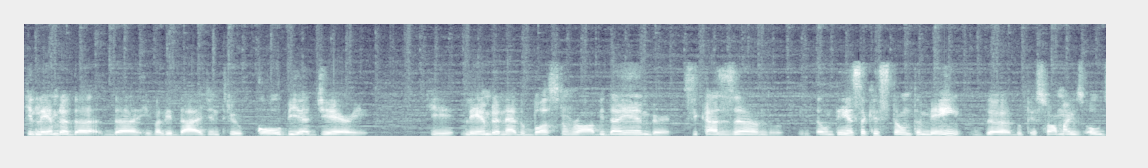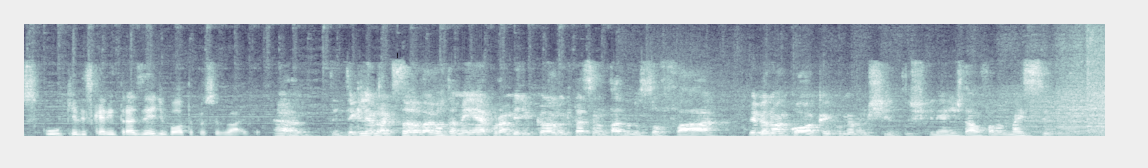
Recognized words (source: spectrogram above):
que lembra da, da rivalidade entre o Colby e a Jerry, que lembra, né, do Boston Rob e da Amber se casando. Então tem essa questão também da, do pessoal mais old school que eles querem trazer de volta para Survivor. É, tem que lembrar que Survivor também é pro americano que tá sentado no sofá, bebendo uma coca e comendo um Cheetos, que nem a gente tava falando mais cedo. Né?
